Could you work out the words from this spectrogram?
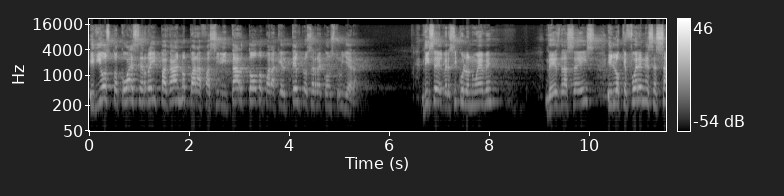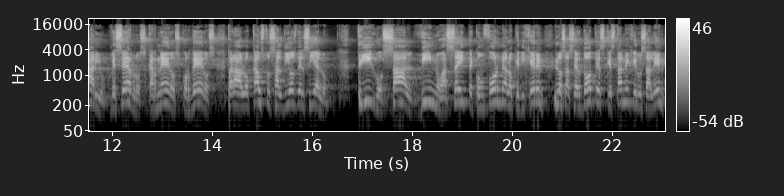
Y Dios tocó a ese rey pagano para facilitar todo para que el templo se reconstruyera. Dice el versículo 9 de Esdras 6, y lo que fuere necesario, becerros, carneros, corderos, para holocaustos al Dios del cielo, trigo, sal, vino, aceite, conforme a lo que dijeren los sacerdotes que están en Jerusalén,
